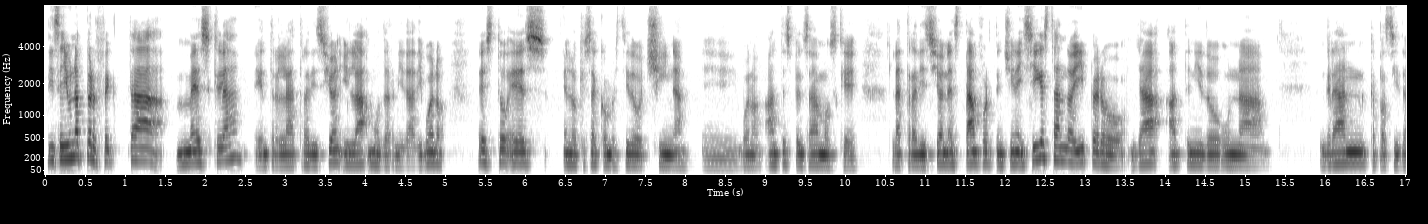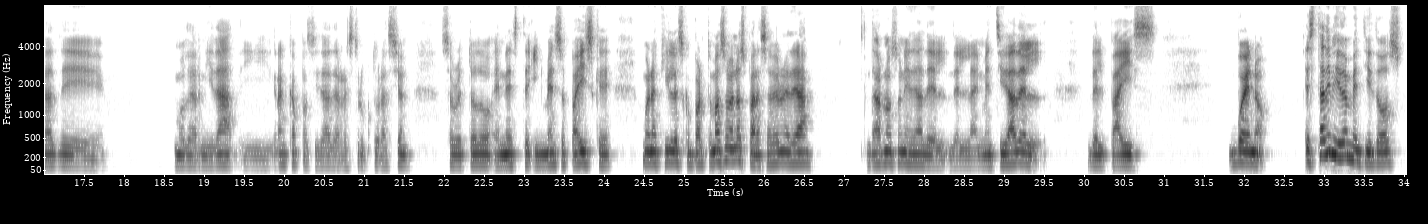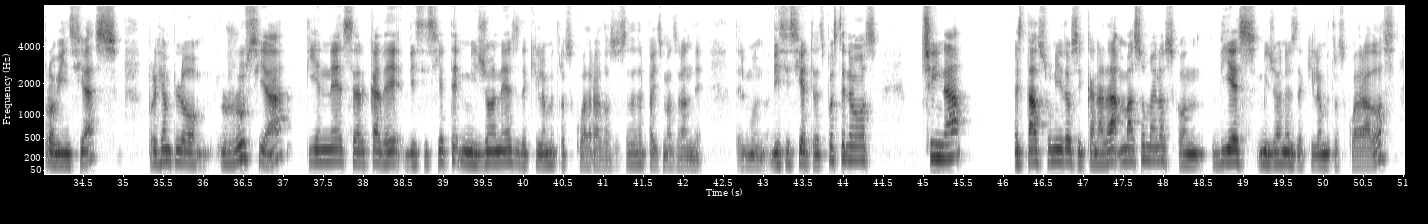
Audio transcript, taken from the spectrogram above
dice, hay una perfecta mezcla entre la tradición y la modernidad. Y bueno, esto es en lo que se ha convertido China. Eh, bueno, antes pensábamos que la tradición es tan fuerte en China y sigue estando ahí, pero ya ha tenido una gran capacidad de modernidad y gran capacidad de reestructuración, sobre todo en este inmenso país que, bueno, aquí les comparto más o menos para saber una idea, darnos una idea de, la inmensidad del, país. Bueno, está dividido en 22 provincias. Por ejemplo, Rusia tiene cerca de 17 millones de kilómetros cuadrados. Ese es el país más grande del mundo. 17. Después tenemos China, Estados Unidos y Canadá más o menos con 10 millones de kilómetros cuadrados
